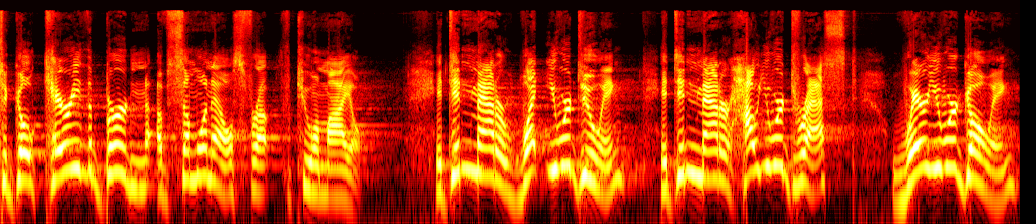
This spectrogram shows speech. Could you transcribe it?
to go carry the burden of someone else for up to a mile. It didn't matter what you were doing, it didn't matter how you were dressed, where you were going.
